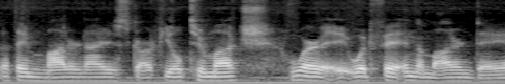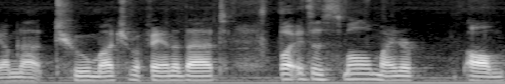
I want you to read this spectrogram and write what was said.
that they modernized Garfield too much where it would fit in the modern day. I'm not too much of a fan of that, but it's a small minor um,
